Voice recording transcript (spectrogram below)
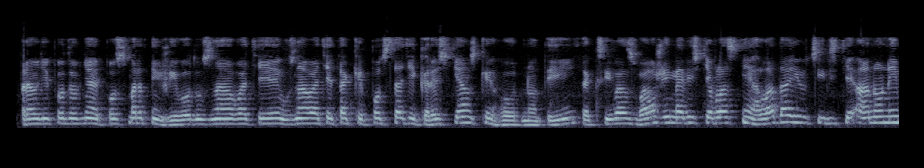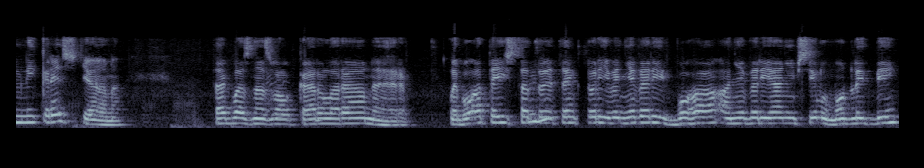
pravdepodobne aj posmrtný život uznávate, uznávate také v podstate kresťanské hodnoty, tak si vás vážime, vy ste vlastne hľadajúci, vy ste anonymný kresťan. Tak vás nazval Karl Rahner. Lebo ateista to je ten, ktorý neverí v Boha a neverí ani v silu modlitby,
